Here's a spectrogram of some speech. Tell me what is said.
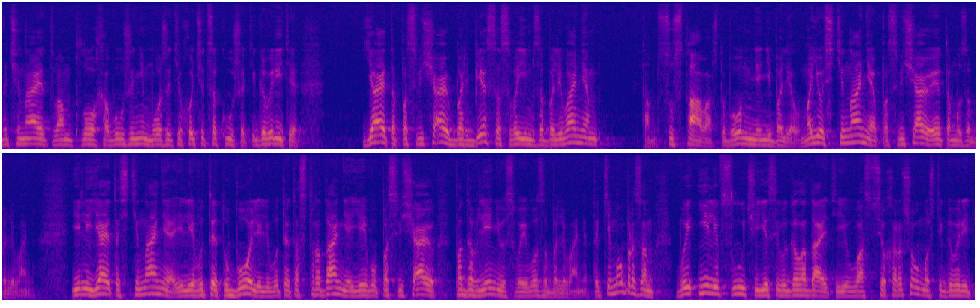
начинает вам плохо, вы уже не можете, хочется кушать, и говорите, я это посвящаю борьбе со своим заболеванием там, сустава, чтобы он мне не болел. Мое стенание посвящаю этому заболеванию. Или я это стенание, или вот эту боль, или вот это страдание, я его посвящаю подавлению своего заболевания. Таким образом, вы или в случае, если вы голодаете и у вас все хорошо, вы можете говорить,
